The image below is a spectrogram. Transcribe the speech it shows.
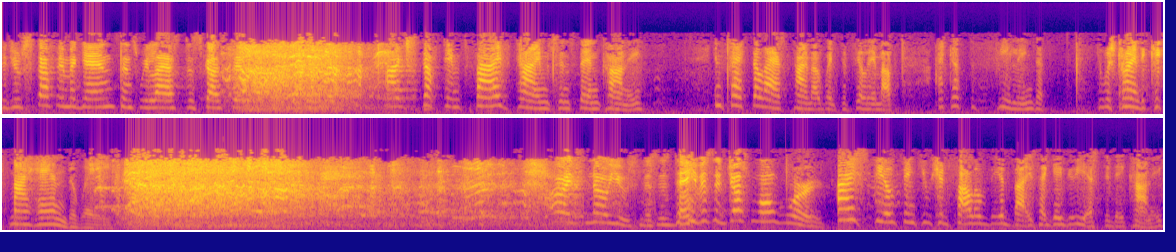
Did you stuff him again since we last discussed it? I've stuffed him five times since then, Connie. In fact, the last time I went to fill him up, I got the feeling that he was trying to kick my hand away. Oh, it's no use, Mrs. Davis. It just won't work. I still think you should follow the advice I gave you yesterday, Connie,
